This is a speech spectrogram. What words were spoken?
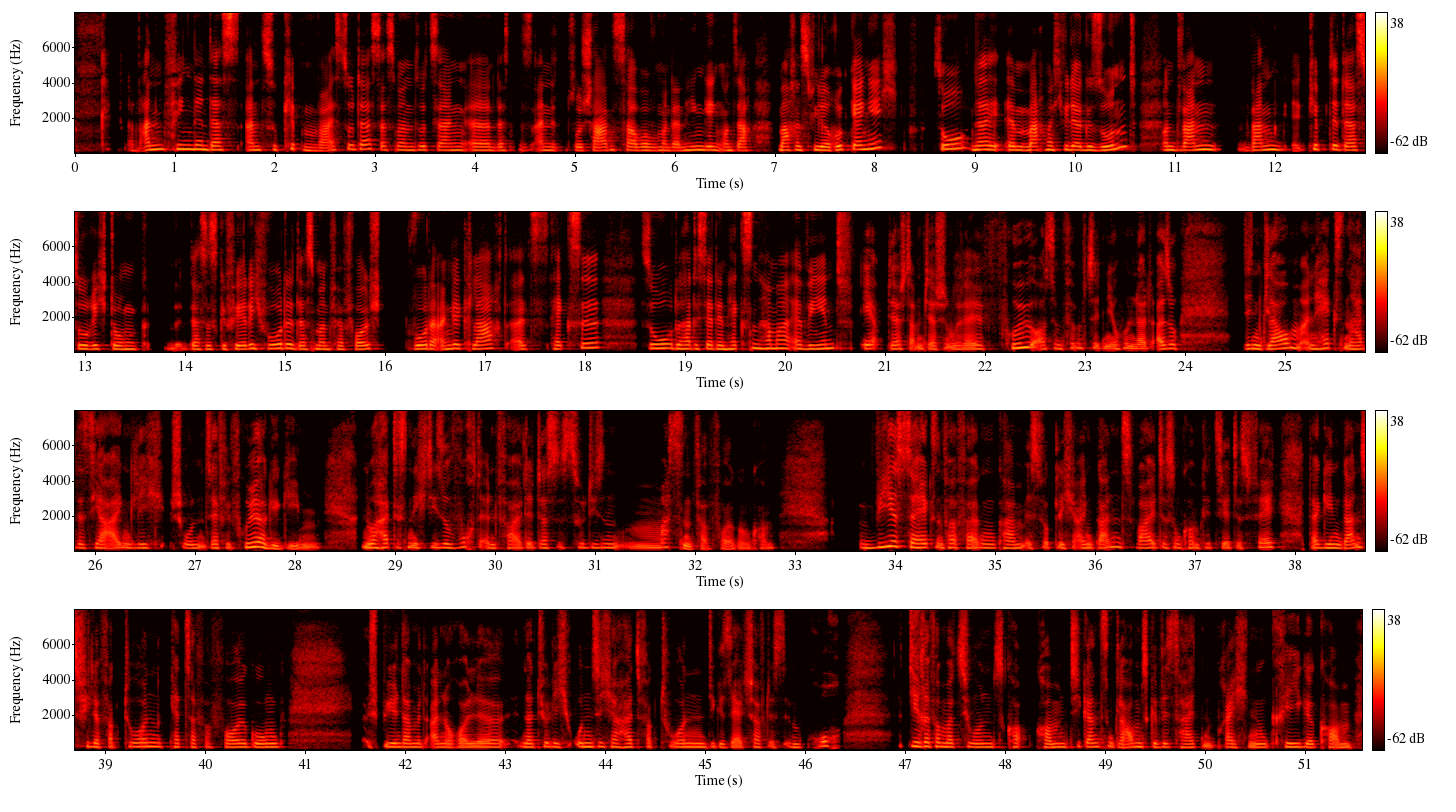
Wann fing denn das an zu kippen? Weißt du das? Dass man sozusagen, äh, das, das ist eine so Schadenszauber, wo man dann hinging und sagt, mach es wieder rückgängig, so, ne, äh, mach mich wieder gesund. Und wann, wann kippte das so Richtung, dass es gefährlich wurde, dass man verfolgt wurde, angeklagt als Hexe? So, du hattest ja den Hexenhammer erwähnt. Ja, der stammt ja schon relativ früh aus dem 15. Jahrhundert. Also den Glauben an Hexen hat es ja eigentlich schon sehr viel früher gegeben. Nur hat es nicht diese Wucht entfaltet, dass es zu diesen Massenverfolgungen kommt. Wie es zur Hexenverfolgung kam, ist wirklich ein ganz weites und kompliziertes Feld. Da gehen ganz viele Faktoren, Ketzerverfolgung, spielen damit eine Rolle. Natürlich Unsicherheitsfaktoren, die Gesellschaft ist im Bruch. Die Reformation kommt, die ganzen Glaubensgewissheiten brechen, Kriege kommen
